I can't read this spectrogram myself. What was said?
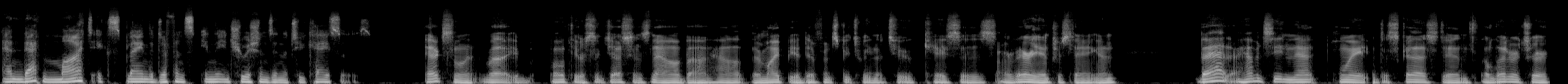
And that might explain the difference in the intuitions in the two cases. Excellent. Well, both your suggestions now about how there might be a difference between the two cases are very interesting. And that, I haven't seen that point discussed in the literature.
